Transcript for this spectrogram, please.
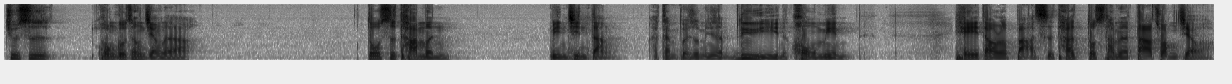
就是黄国昌讲的啊，都是他们民进党啊，敢不能说民进党绿营后面黑道的把持，他都是他们的大庄脚啊。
